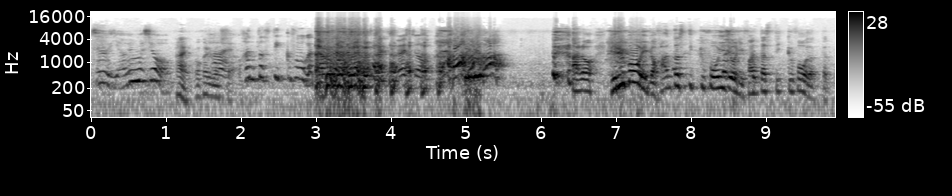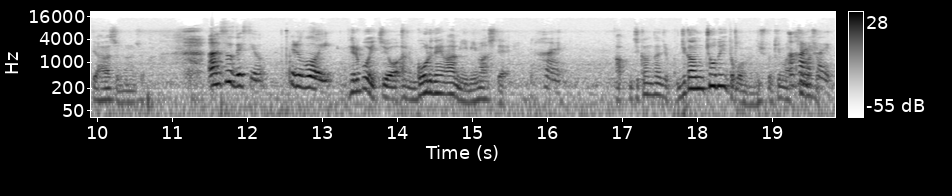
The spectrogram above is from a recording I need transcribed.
ちょっとやめましょうはい、わかりまはいした。ファンタスティック4がダメな話しましょう あのヘルボーイがファンタスティック4以上にファンタスティック4だったっていう話をしましょうか。あそうですよ。ヘルボーイ。ヘルボーイ一応あのゴールデンアーミー見まして。はい。あ時間大丈夫。時間ちょうどいいところなんでちょっと決まあ決めましょう、はいはい。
